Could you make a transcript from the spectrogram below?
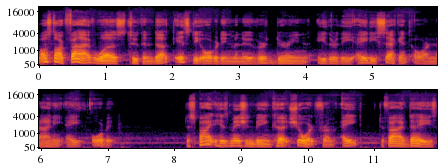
Vostok 5 was to conduct its deorbiting maneuver during either the 82nd or 98th orbit. Despite his mission being cut short from 8 to five days,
